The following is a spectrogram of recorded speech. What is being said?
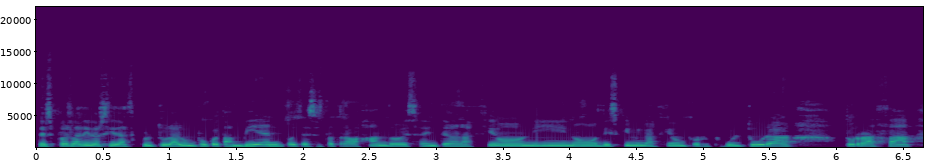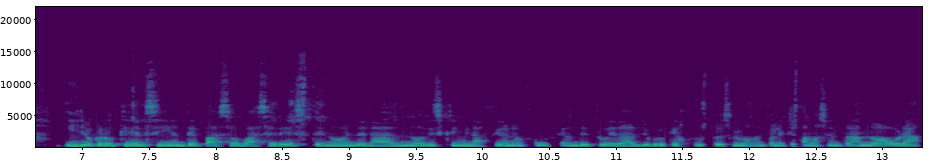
Después la diversidad cultural un poco también, pues ya se está trabajando trabajando esa integración y no discriminación por tu cultura, tu raza. Y yo creo que el siguiente paso va a ser este, ¿no? El de la no discriminación en función de tu edad. Yo creo que justo es el momento en el que estamos entrando ahora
